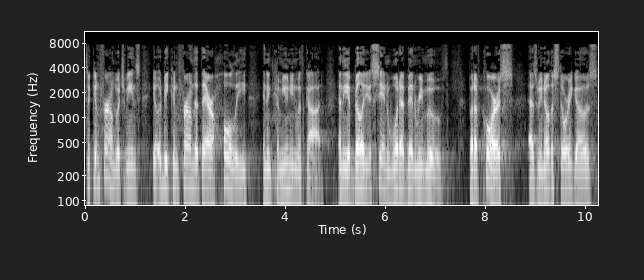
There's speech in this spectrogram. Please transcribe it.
to confirmed, which means it would be confirmed that they are holy and in communion with God. And the ability to sin would have been removed. But of course, as we know the story goes,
